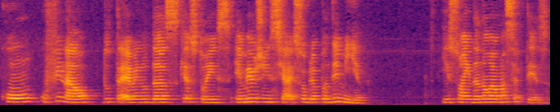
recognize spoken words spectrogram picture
com o final do término das questões emergenciais sobre a pandemia. Isso ainda não é uma certeza.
